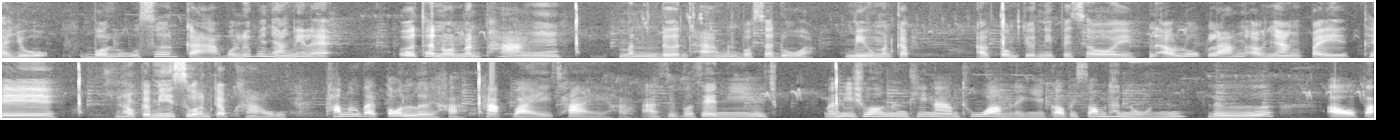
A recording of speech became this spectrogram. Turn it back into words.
ายุบลูเซิ่นกากบ่หรือเป็นอย่างนี่แหละ เออถนนมันพังมันเดินทางมันบ่สะดวกหมิวมันกับเอาตรงจุดนี้ไปซอย เอาลูกลังเอาหยังไปเทเฮาก็มีส่วนกับเขาทำตั้งแต่ต้นเลยค่ะ หักไว้ใช่ค่ะอะสินี้มันมีช่วงหนึ่งที่น้ำท่วมอะไรเงี้ยก็ไปซ่อมถนน หรือเอาไป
